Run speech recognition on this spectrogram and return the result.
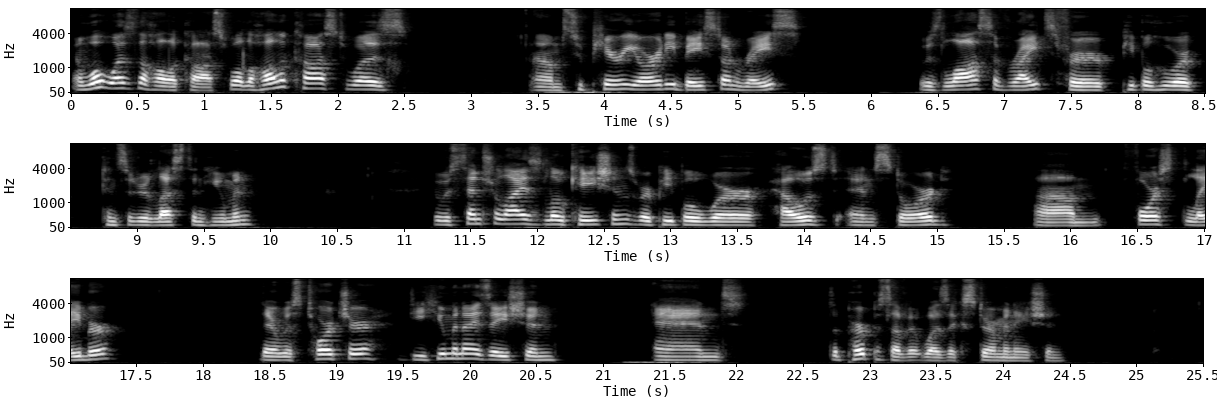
And what was the Holocaust? Well, the Holocaust was um, superiority based on race. It was loss of rights for people who were considered less than human. It was centralized locations where people were housed and stored, um, forced labor. There was torture, dehumanization, and the purpose of it was extermination.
